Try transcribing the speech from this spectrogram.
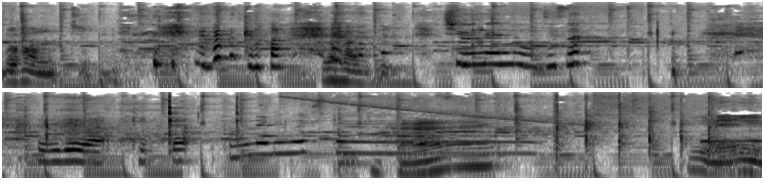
ご飯ティかご飯ティ中年のおじさん。それでは結果こうなりました。はーい。いいねいいね。は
